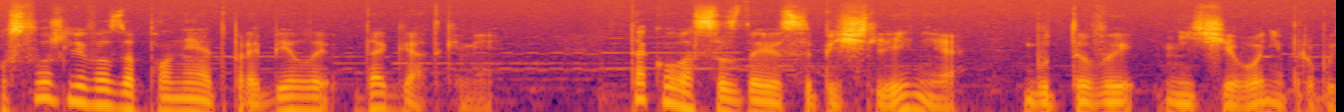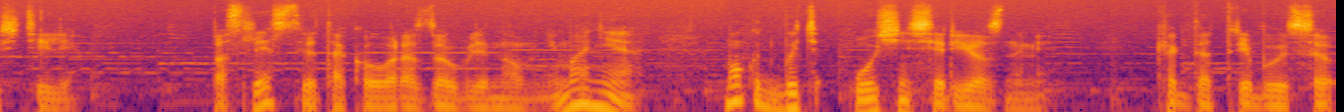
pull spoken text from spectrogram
услужливо заполняет пробелы догадками. Так у вас создается впечатление, будто вы ничего не пропустили. Последствия такого раздробленного внимания могут быть очень серьезными – когда требуется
